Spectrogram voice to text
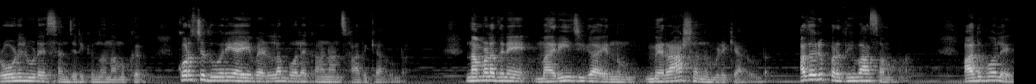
റോഡിലൂടെ സഞ്ചരിക്കുന്ന നമുക്ക് കുറച്ച് ദൂരെയായി വെള്ളം പോലെ കാണാൻ സാധിക്കാറുണ്ട്. നമ്മളതിനെ മരീചിക എന്നും മിറാഷ് എന്നും വിളിക്കാറുണ്ട്. അതൊരു പ്രതിഭാസമാണ്. അതുപോലെ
